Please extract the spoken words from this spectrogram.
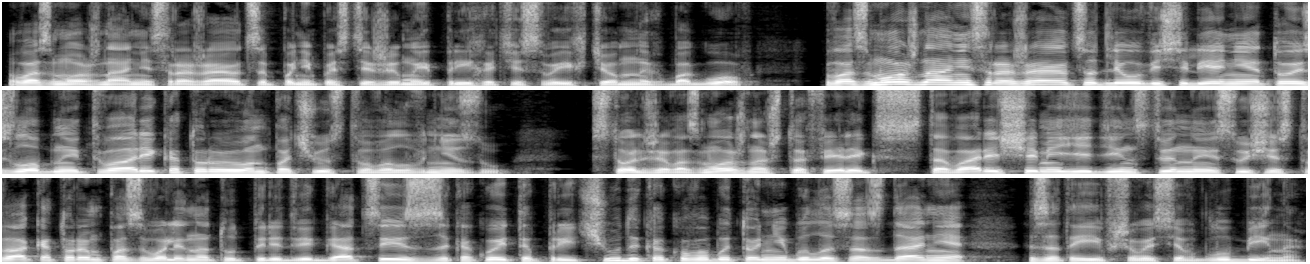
Возможно, они сражаются по непостижимой прихоти своих темных богов. Возможно, они сражаются для увеселения той злобной твари, которую он почувствовал внизу. Столь же возможно, что Феликс с товарищами единственные существа, которым позволено тут передвигаться из-за какой-то причуды какого бы то ни было создания, затаившегося в глубинах.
